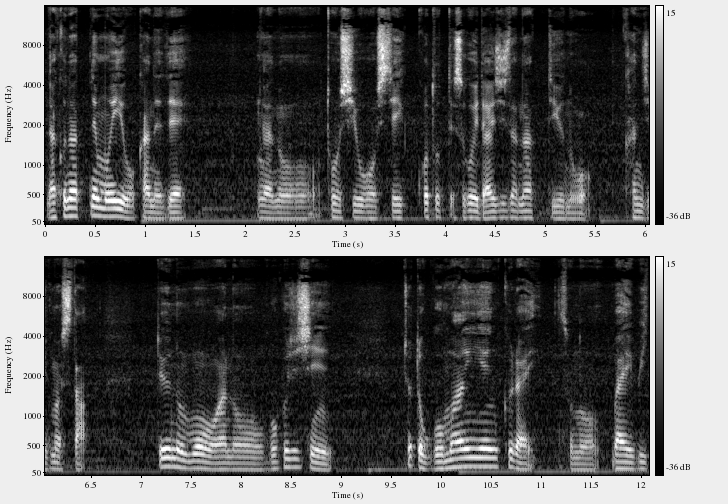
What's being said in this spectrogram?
なくなってもいいお金であの投資をしていくことってすごい大事だなっていうのを感じました。というのもあの僕自身ちょっと5万円くらいそのバイビッ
